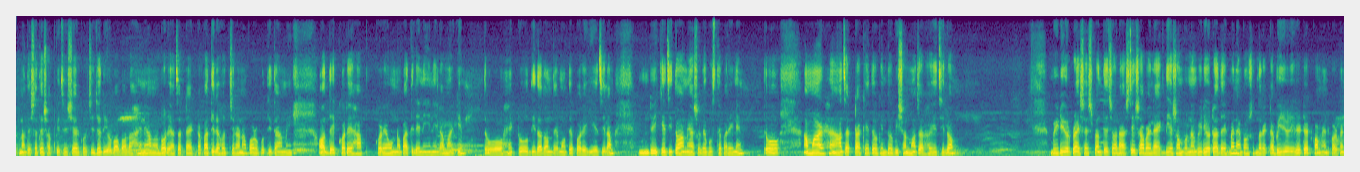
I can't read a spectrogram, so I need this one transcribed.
আপনাদের সাথে সব কিছু শেয়ার করছি। যদিও বা বলা হয়নি আমার বড়ে আচারটা একটা পাতিলে হচ্ছিল না, পরবর্তীতে আমি অর্ধেক করে হাফ করে অন্য পাতিলে নিয়ে নিলাম আর কি তো একটু দ্বিধাদ্বন্দ্বের মধ্যে পড়ে গিয়েছিলাম। দুই কেজি তো আমি আসলে বুঝতে পারিনি। তো আমার আচারটা খেতেও কিন্তু ভীষণ মজার হয়েছিল। ভিডিওর প্রায় শেষ প্রান্তে চলে আসছি। সবাই লাইক দিয়ে সম্পূর্ণ ভিডিওটা দেখবেন এবং সুন্দর একটা ভিডিও রিলেটেড কমেন্ট করবেন।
